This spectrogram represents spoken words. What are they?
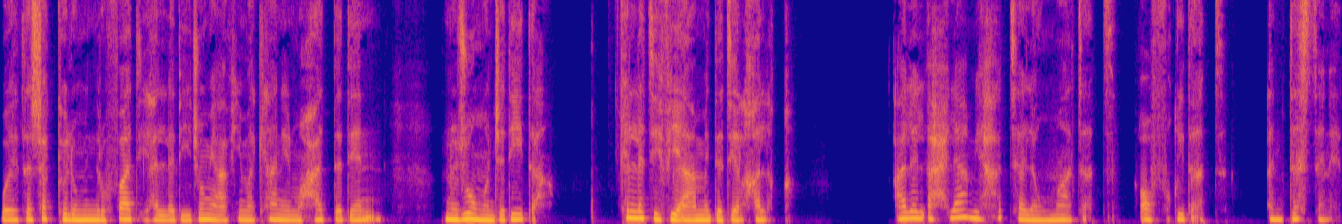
ويتشكل من رفاتها الذي جمع في مكان محدد نجوم جديدة كالتي في أعمدة الخلق. على الأحلام حتى لو ماتت أو فقدت أن تستند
